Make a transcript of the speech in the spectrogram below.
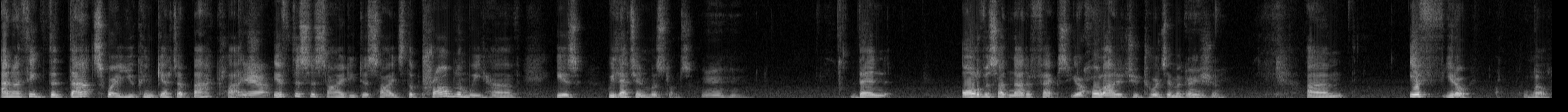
And I think that that's where you can get a backlash. Yeah. If the society decides the problem we have is we let in Muslims, Mhm. then all of a sudden that affects your whole attitude towards immigration. Um, if, you know, well,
